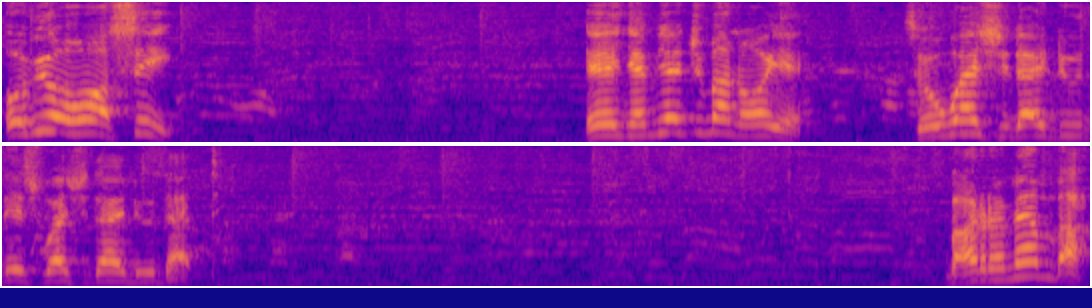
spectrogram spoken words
Obi hɔ say, "Eh. So why should I do this? Why should I do that?" But remember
